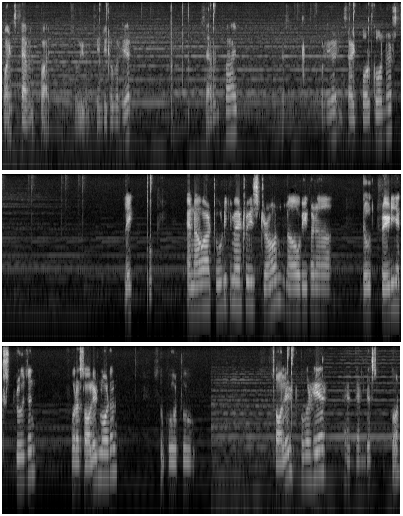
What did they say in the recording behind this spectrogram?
0.75 so we will change it over here. 75 here inside four corners? Click ok and now our 2d geometry is drawn. Now we're gonna do 3d extrusion for a solid model. So go to solid over here and then just click on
